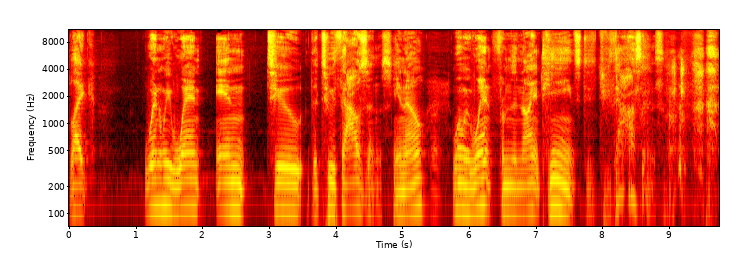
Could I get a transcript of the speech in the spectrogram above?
like when we went into the 2000s, you know, when we went from the 19s to the 2000s,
